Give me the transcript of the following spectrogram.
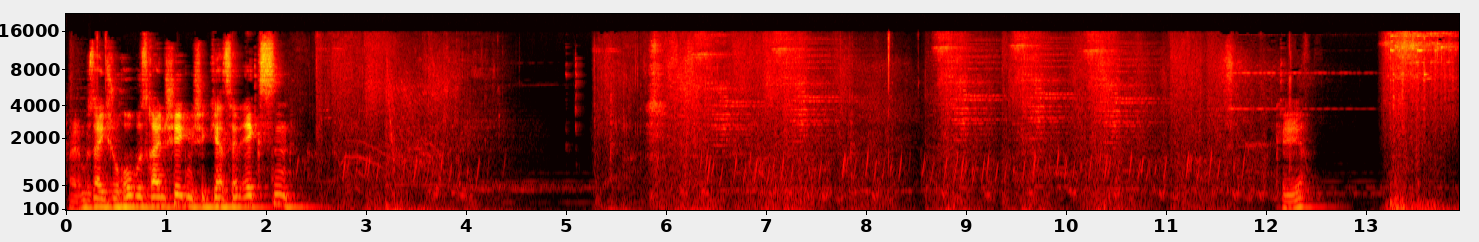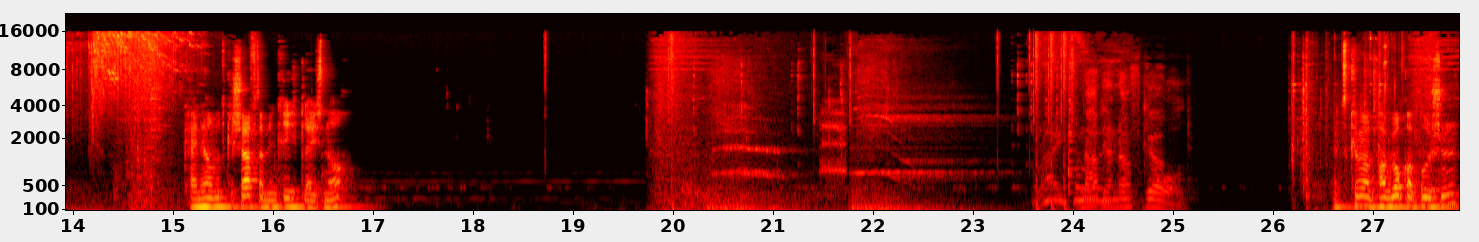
Da muss eigentlich schon Robos reinschicken. Ich schicke die ganze Zeit Echsen. Okay. Kein Hermit geschafft, aber den kriege ich gleich noch. Jetzt können wir ein paar Worker pushen.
